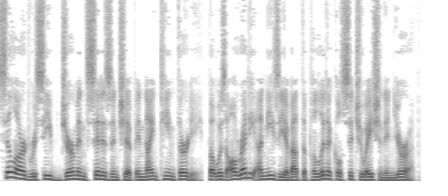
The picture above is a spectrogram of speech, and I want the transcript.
Szilard received German citizenship in 1930, but was already uneasy about the political situation in Europe.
